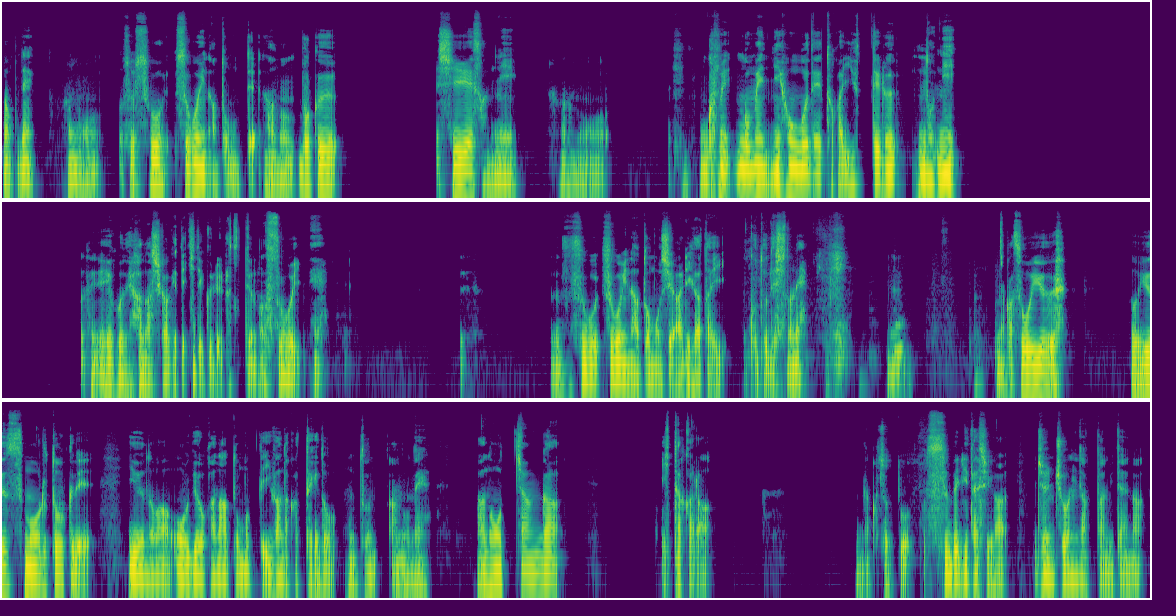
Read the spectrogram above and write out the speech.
なんかね、あの、それすごい、すごいなと思って、あの、僕、CA さんに、あの、ごめん、ごめん、日本語でとか言ってるのに、英語で話しかけてきてくれるっていうのはすごいね、すごい、すごいなと思うし、ありがたいことでしたね。うん。なんかそういう、そういうスモールトークで言うのは大行かなと思って言わなかったけど、本当あのね、あのおっちゃんがいたから、なんかちょっと滑り出しが順調になったみたいな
